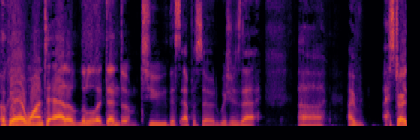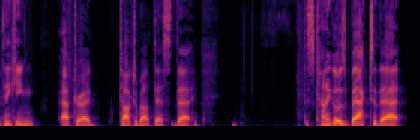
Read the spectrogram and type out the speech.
Okay, I wanted to add a little addendum to this episode, which is that uh, I I started thinking after I talked about this that this kind of goes back to that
